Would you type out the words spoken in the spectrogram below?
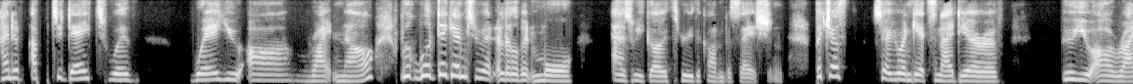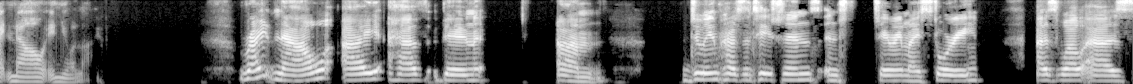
kind of up to date with where you are right now? We'll, we'll dig into it a little bit more as we go through the conversation, but just so everyone gets an idea of who you are right now in your life. Right now, I have been um, doing presentations and sharing my story, as well as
